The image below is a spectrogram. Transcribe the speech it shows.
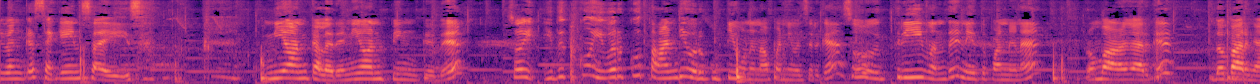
இவங்க second size neon colour neon pink இது. ஸோ இதுக்கும் இவருக்கும் தாண்டி ஒரு குட்டி ஒன்று நான் பண்ணி வச்சிருக்கேன். ஸோ த்ரீ வந்து நேற்று பண்ணினேன். ரொம்ப அழகா இருக்கு. இதோ பாருங்க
